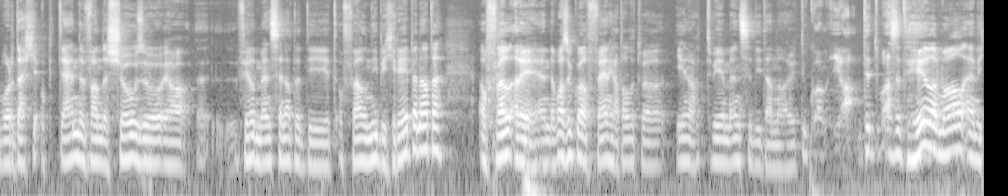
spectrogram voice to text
Waar dat je op het einde van de show zo, ja, eh, veel mensen hadden die het ofwel niet begrepen hadden, ofwel, allee, en dat was ook wel fijn, je had altijd wel één of twee mensen die dan naar je toe kwamen. Ja, dit was het helemaal en eh,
